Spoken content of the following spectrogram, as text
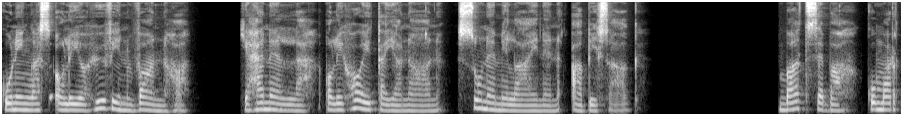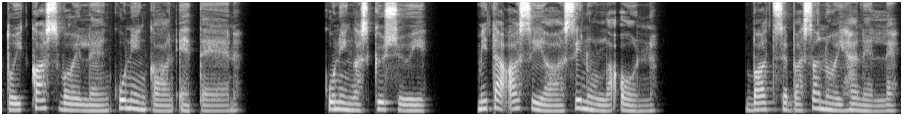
Kuningas oli jo hyvin vanha ja hänellä oli hoitajanaan sunemilainen Abisag. Batseba kumartui kasvoilleen kuninkaan eteen. Kuningas kysyi, mitä asiaa sinulla on? Batseba sanoi hänelle,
